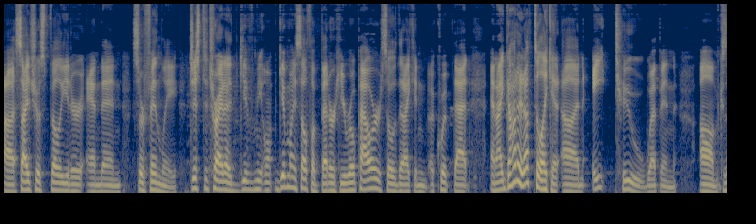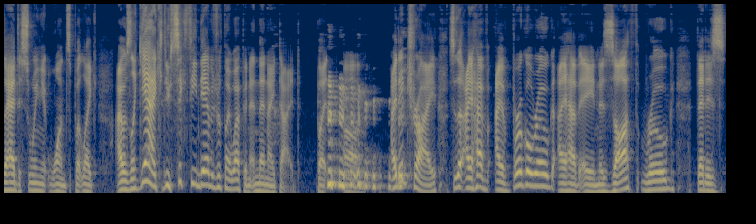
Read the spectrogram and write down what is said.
uh, Sideshow Spell Eater, and then Sir Finley, just to try to give me, give myself a better hero power so that I can equip that. And I got it up to like a, uh, an 8-2 weapon, um, because I had to swing it once, but like, I was like, yeah, I can do 16 damage with my weapon, and then I died but um, I did try. So that I have I have Burgle Rogue, I have a N'Zoth Rogue that is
